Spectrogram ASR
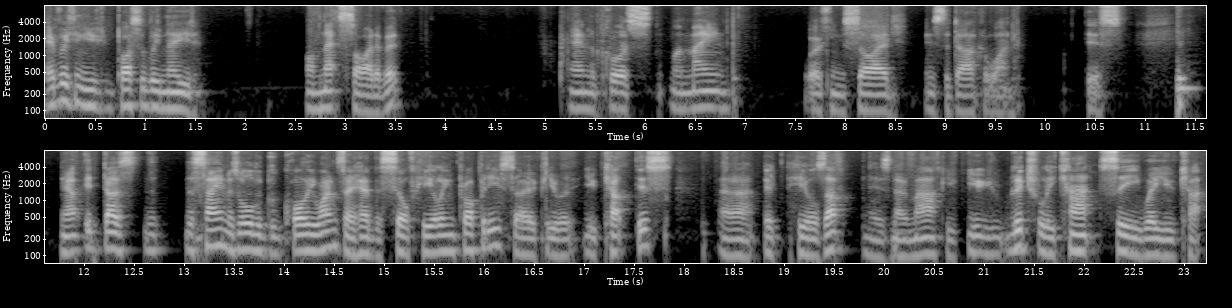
Everything you could possibly need on that side of it. And of course, my main working side is the darker one. This. Now, it does the, same as all the good quality ones. They have the self-healing property. So if you you cut this, uh, it heals up. There's no mark. You, you literally can't see where you cut.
